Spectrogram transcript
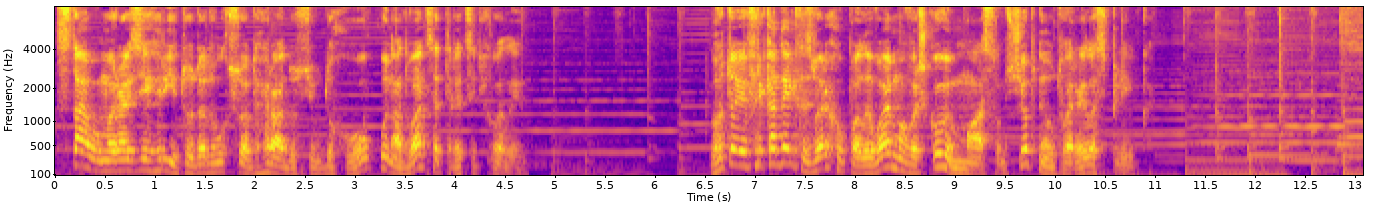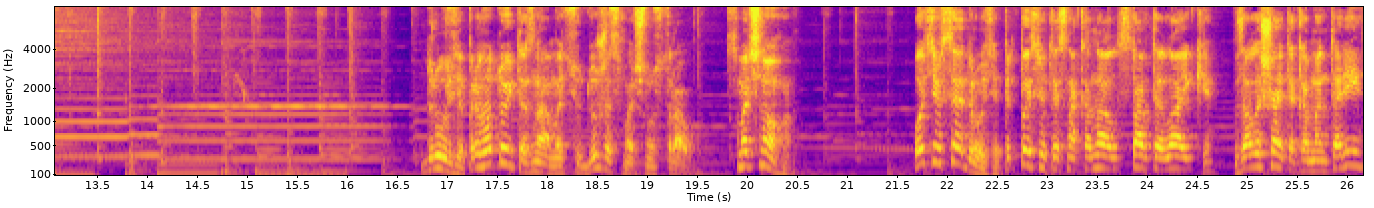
Ставимо розігріту до 200 градусів духовку на 20-30 хвилин. Готові фрикадельки зверху поливаємо вершковим маслом, щоб не утворилась плівка. Друзі, приготуйте з нами цю дуже смачну страву. Смачного! Ось і все, друзі. Підписуйтесь на канал, ставте лайки, залишайте коментарі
